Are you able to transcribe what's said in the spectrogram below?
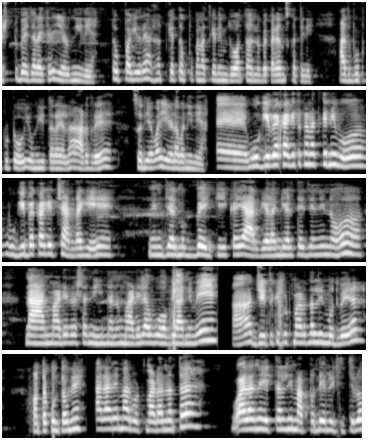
ಎಷ್ಟು ಬೇಜಾರಾಯ್ತದೆ ಹೇಳು ನೀನೇ. ತಪ್ಪಾಗಿದ್ರೆ ಅದಕ್ಕೆ ತಪ್ಪು ಕನತ್ಗೆ ನಿಮ್ಮದು ಅಂತ ಅನ್ಬೇಕಾರೆ ಅನ್ಸ್ಕೊತೀನಿ. ಅದು ಬಿಟ್ಬಿಟ್ಟು ಇವನು ಈ ಥರ ಎಲ್ಲ ಆಡಿದ್ರೆ ಸರಿಯವ ಹೇಳವ ನೀನೇ. ಉಗಿಬೇಕಾಗಿತ್ತು ಕಣತ್ಗೆ ನೀವು. ಉಗಿಬೇಕಾಗಿತ್ತು ಚಂದಾಗಿ. ನಿನ್ನ ಜನ್ಮಕ್ಕೆ ಬೆಂಕಿ ಕೈ ಯಾರಿಗೆ ಹೇಳಂಗೆ ಹೇಳ್ತಾ ಇದ್ದೀನಿ ನೀನು? ನಾನು ಮಾಡಿರೋ ಸರ್ ನೀನು ನನಗೆ ಮಾಡಿಲ್ಲ, ಹೋಗ್ಲಾ ನೀವೇ? ಆ ಜೀತಕ್ಕೆ ಬಿಟ್ಟು ಮಾಡಿದ್ನಲ್ಲ ನಿನ್ನ ಮದುವೆ ಅಂತ ಕುಂತವ್ನೆ. ಅಲ್ಲೇ ಮಾರ್ಬಿಟ್ಟು ಮಾಡೋಣಂತ ಒಳನೆ ಇತ್ತಲ್ಲ ನಿಮ್ಮ ಅಪ್ಪಂದ ಏನು ಇತ್ತಿತ್ತಿಲ್ಲೋ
